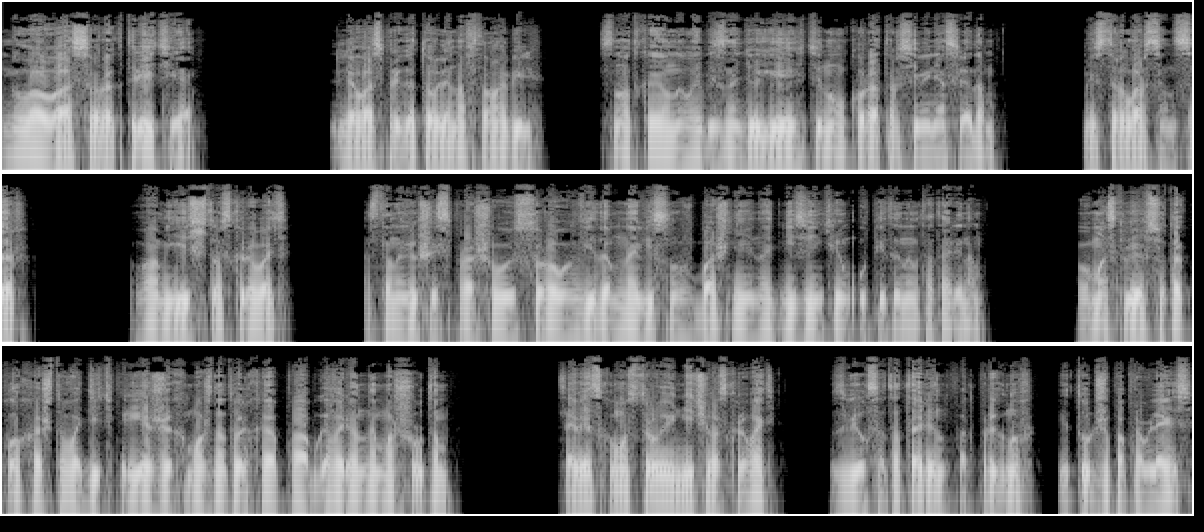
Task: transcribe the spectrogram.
Глава 43. Для вас приготовлен автомобиль. С ноткой унылой безнадеги тянул куратор, семеня следом. Мистер Ларсон, сэр, вам есть что скрывать? Остановившись, спрашиваю с суровым видом, нависнув в башне над низеньким упитанным татарином. В Москве все так плохо, что водить приезжих можно только по обговоренным маршрутам? Советскому строю нечего скрывать, взвился татарин, подпрыгнув и тут же поправляясь,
